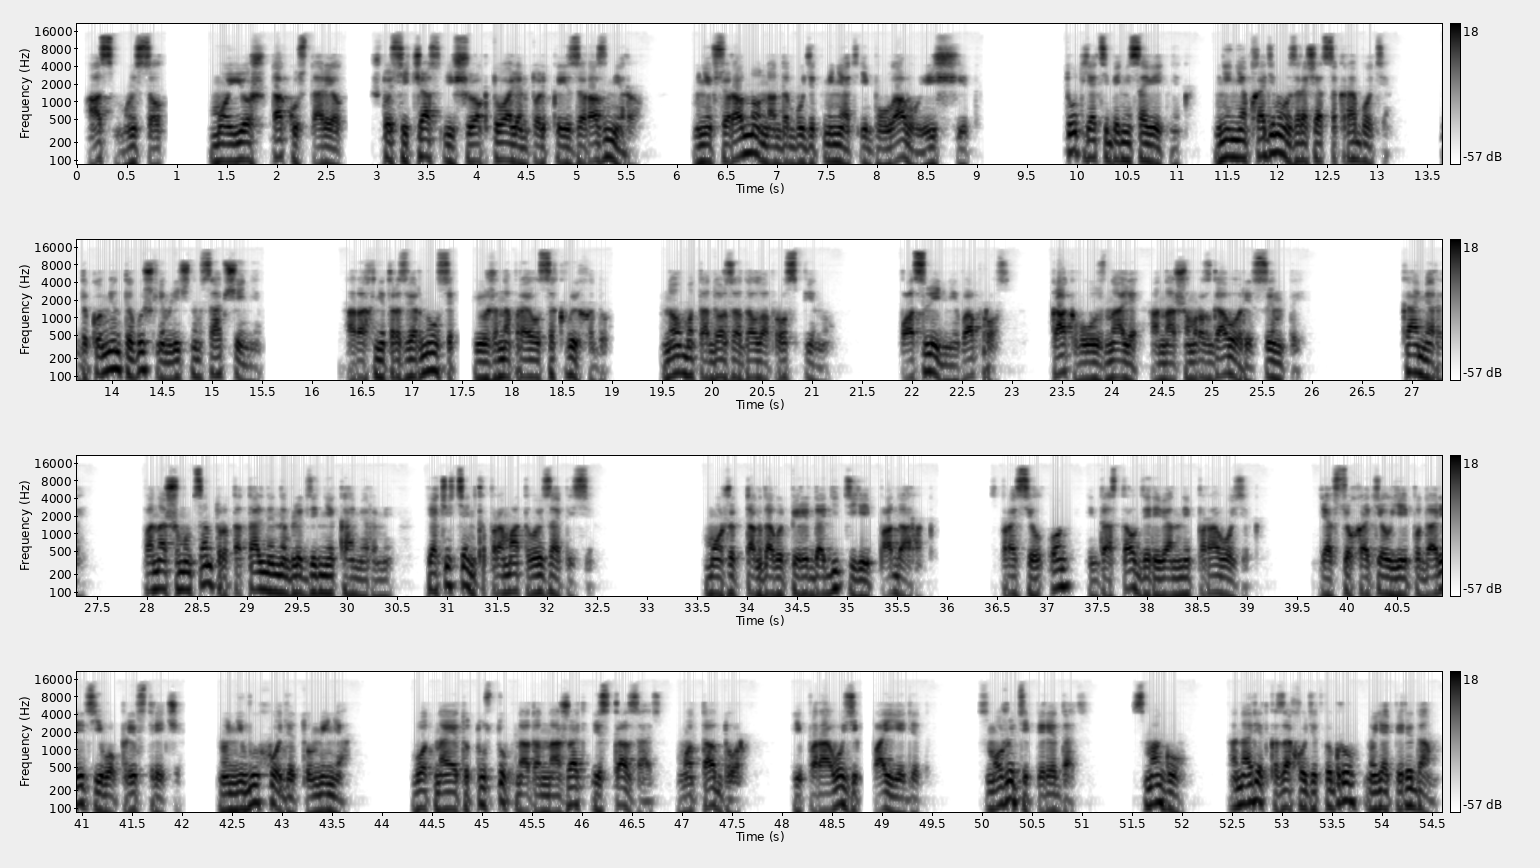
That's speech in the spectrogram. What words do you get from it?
А смысл? Мой еж так устарел, что сейчас еще актуален только из-за размеров. Мне все равно надо будет менять и булаву, и щит. Тут я тебе не советник. Мне необходимо возвращаться к работе. Документы вышлем личным сообщением. Арахнит развернулся и уже направился к выходу. Но Матадор задал вопрос спину. Последний вопрос. Как вы узнали о нашем разговоре с Интой? Камерой. По нашему центру тотальное наблюдение камерами. Я частенько проматываю записи. Может, тогда вы передадите ей подарок? Спросил он и достал деревянный паровозик. Я все хотел ей подарить его при встрече, но не выходит у меня. Вот на этот уступ надо нажать и сказать «Матадор», и паровозик поедет. Сможете передать? Смогу. Она редко заходит в игру, но я передам.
